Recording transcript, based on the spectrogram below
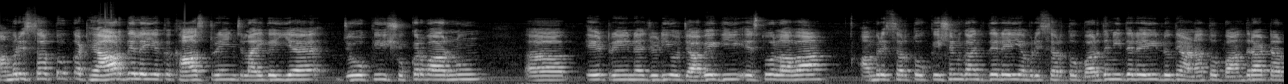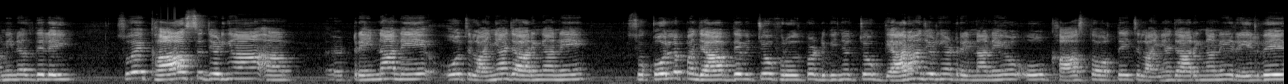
ਅੰਮ੍ਰਿਤਸਰ ਤੋਂ ਕਠਿਆਰ ਦੇ ਲਈ ਇੱਕ ਖਾਸ ਟ੍ਰੇਨ ਚਲਾਈ ਗਈ ਹੈ ਜੋ ਕਿ ਸ਼ੁੱਕਰਵਾਰ ਨੂੰ ਇਹ ਟ੍ਰੇਨ ਹੈ ਜਿਹੜੀ ਉਹ ਜਾਵੇਗੀ। ਇਸ ਤੋਂ ਇਲਾਵਾ ਅੰਮ੍ਰਿਤਸਰ ਤੋਂ ਕਿਸ਼ਨਗੰਜ ਦੇ ਲਈ ਅੰਮ੍ਰਿਤਸਰ ਤੋਂ ਬਰਦਨੀ ਦੇ ਲਈ ਲੁਧਿਆਣਾ ਤੋਂ ਬਾਂਦਰਾ ਟਰਮੀਨਲ ਦੇ ਲਈ। ਸੋ ਇਹ ਖਾਸ ਜਿਹੜੀਆਂ ਅ, ਟ੍ਰੇਨਾਂ ਨੇ ਉਹ ਚਲਾਈਆਂ ਜਾ ਰਹੀਆਂ ਨੇ। ਸੋ ਕੁੱਲ ਪੰਜਾਬ ਦੇ ਵਿੱਚੋਂ ਫਿਰੋਜ਼ਪੁਰ ਡਿਵੀਜ਼ਨ ਚੋਂ 11 ਜਿਹੜੀਆਂ ਟ੍ਰੇਨਾਂ ਨੇ, ਉਹ ਖਾਸ ਤੌਰ ਤੇ ਚਲਾਈਆਂ ਜਾ ਰਹੀਆਂ ਨੇ। ਰੇਲਵੇ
